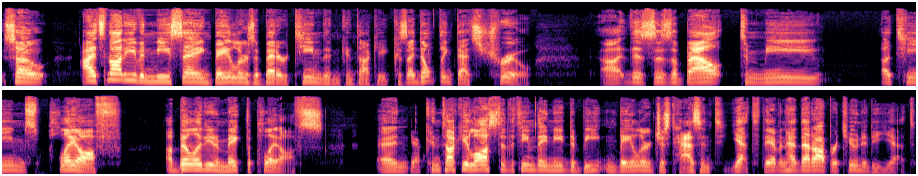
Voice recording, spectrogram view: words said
So it's not even me saying Baylor's a better team than Kentucky because I don't think that's true. Uh, this is about, to me, a team's playoff ability to make the playoffs. And Yep. Kentucky lost to the team they need to beat, and Baylor just hasn't yet. They haven't had that opportunity yet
